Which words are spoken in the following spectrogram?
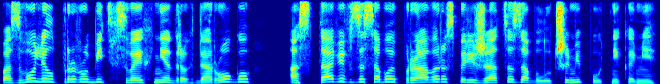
позволил прорубить в своих недрах дорогу, оставив за собой право распоряжаться заблудшими путниками.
